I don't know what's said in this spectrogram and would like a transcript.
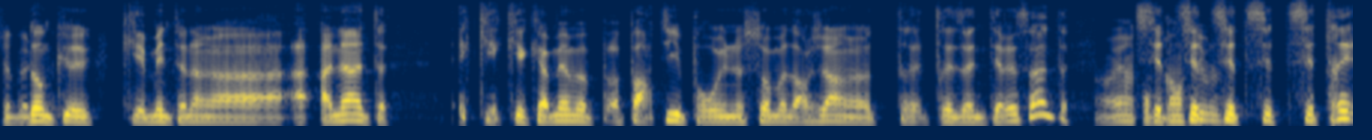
Goebbels. donc euh, qui est maintenant à, à- à Nantes et qui, est- qui est quand même parti pour une somme d'argent très, très intéressante. Ouais, C'est- très,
